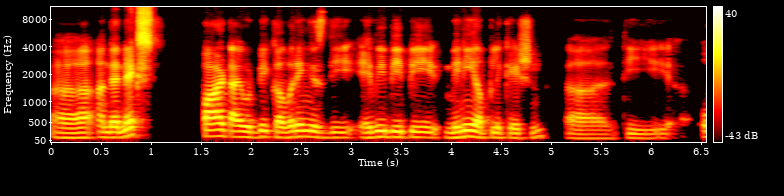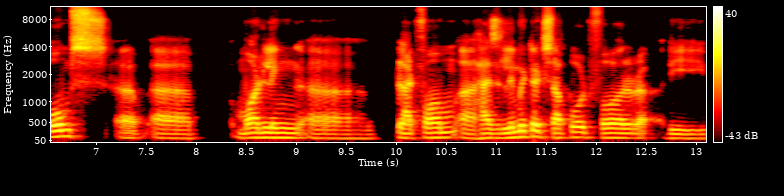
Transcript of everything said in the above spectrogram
Uh, and the next part i would be covering is the avbp mini application uh, the OmpSs uh, modeling platform uh, has limited support for uh, the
